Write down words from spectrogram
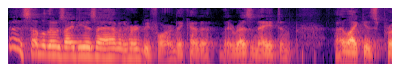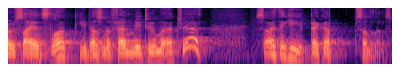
eh, some of those ideas I haven't heard before, and they kind of they resonate, and I like his pro-science look. He doesn't offend me too much. Yeah, so I think he could pick up some of those.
